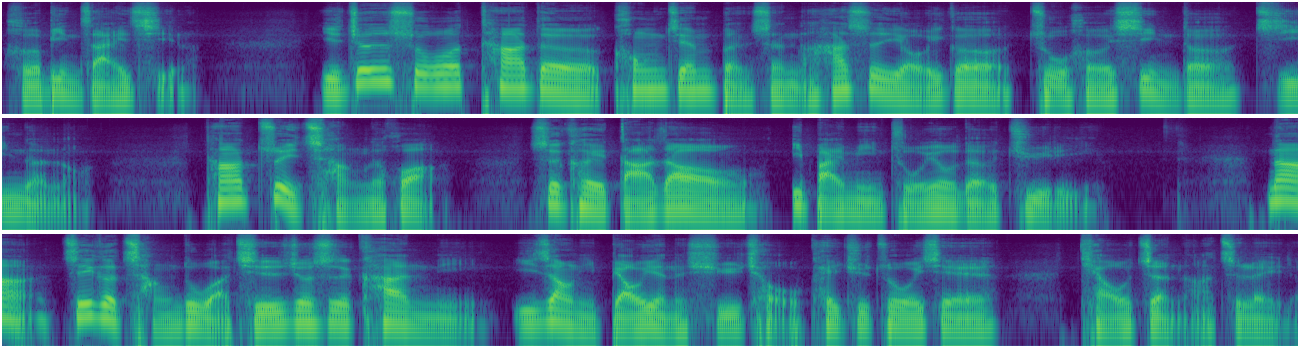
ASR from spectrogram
合并在一起了。也就是说，它的空间本身呢，它是有一个组合性的机能哦。它最长的话是可以达到一百米左右的距离。那这个长度啊，其实就是看你依照你表演的需求，可以去做一些调整啊之类的。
